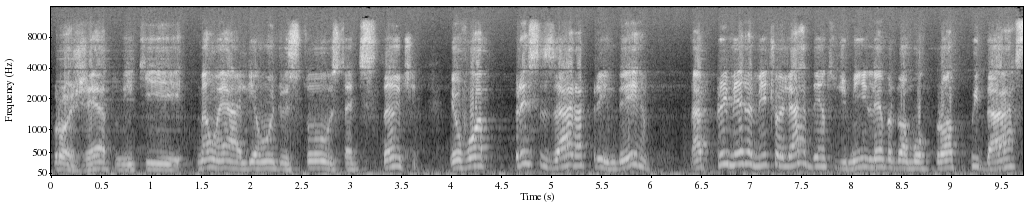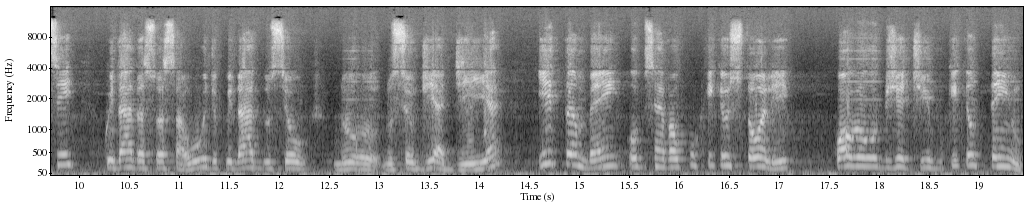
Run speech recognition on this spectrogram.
projeto em que não é ali onde eu estou, está distante, eu vou precisar aprender a primeiramente olhar dentro de mim, lembra do amor próprio, cuidar-se, cuidar da sua saúde, cuidar do seu do, do seu dia a dia e também observar o porquê que eu estou ali, qual é o objetivo, o que que eu tenho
